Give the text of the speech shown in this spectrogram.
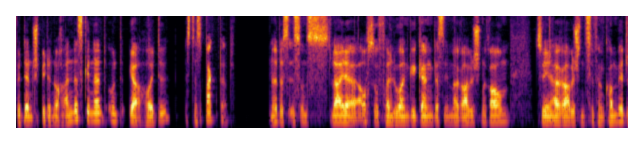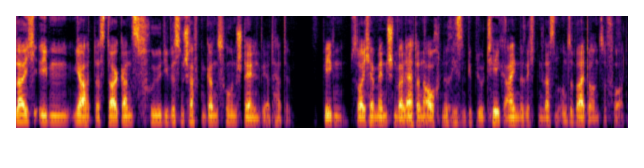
wird dann später noch anders genannt und ja, heute ist das Bagdad. Ne, das ist uns leider auch so verloren gegangen, dass im arabischen Raum, zu den arabischen Ziffern kommen wir gleich, eben, ja, dass da ganz früh die Wissenschaft einen ganz hohen Stellenwert hatte. Wegen solcher Menschen, weil er hat dann auch eine riesen Bibliothek einrichten lassen und so weiter und so fort.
